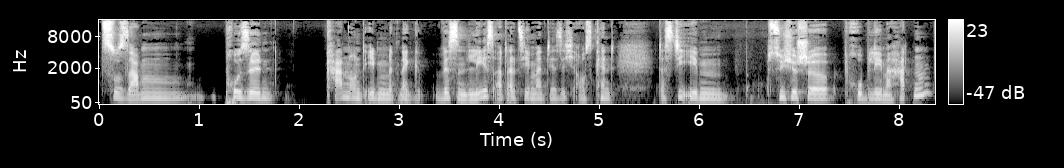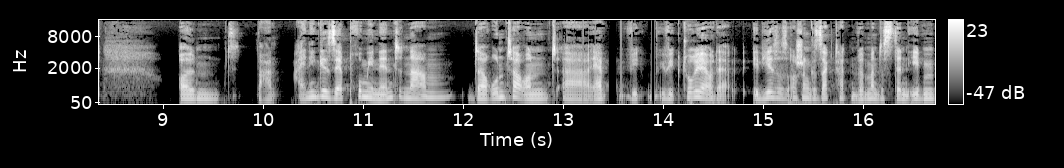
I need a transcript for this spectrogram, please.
zusammenpuzzeln kann und eben mit einer gewissen Lesart als jemand, der sich auskennt, dass die eben psychische Probleme hatten. Und waren einige sehr prominente Namen darunter und äh, ja, wie Victoria oder Elias es auch schon gesagt hatten, wenn man das dann eben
